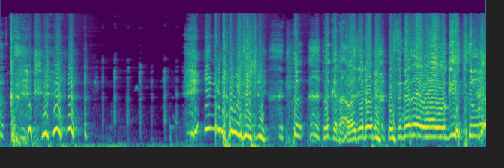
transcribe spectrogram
jadi lu kenapa sih dong? Lu sendiri yang mau begitu lu.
